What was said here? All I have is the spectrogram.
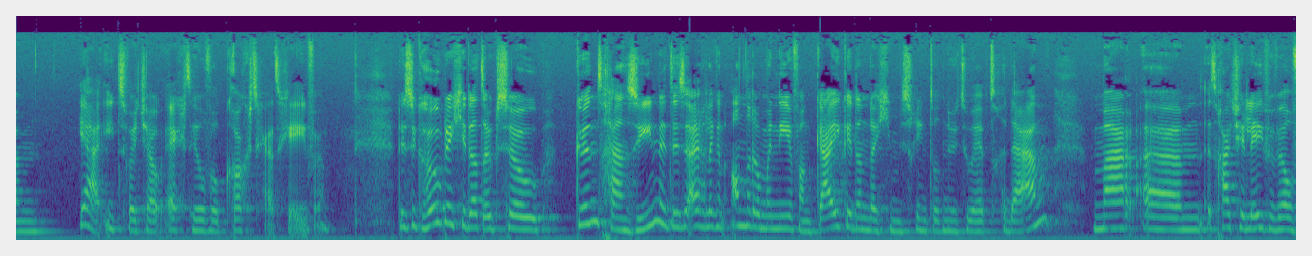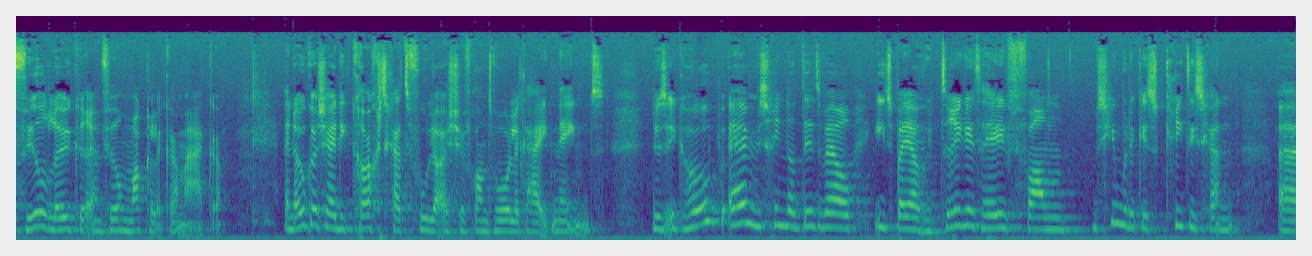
um, ja, iets wat jou echt heel veel kracht gaat geven. Dus ik hoop dat je dat ook zo kunt gaan zien. Het is eigenlijk een andere manier van kijken dan dat je misschien tot nu toe hebt gedaan. Maar um, het gaat je leven wel veel leuker en veel makkelijker maken. En ook als jij die kracht gaat voelen als je verantwoordelijkheid neemt. Dus ik hoop hè, misschien dat dit wel iets bij jou getriggerd heeft van misschien moet ik eens kritisch gaan uh,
